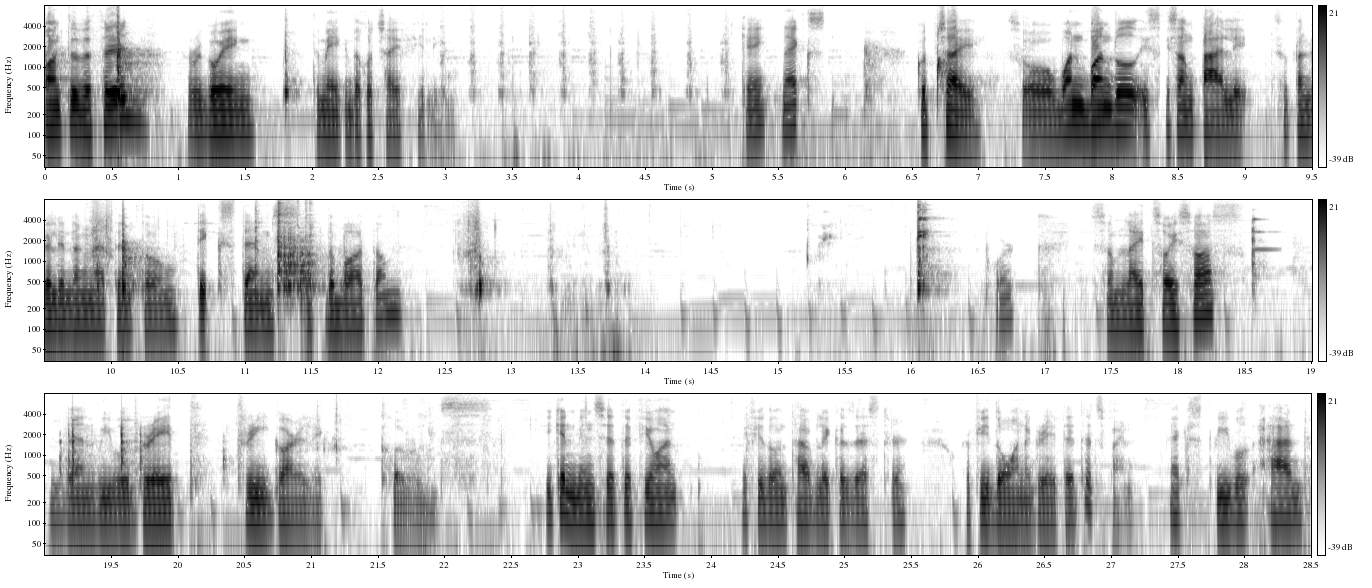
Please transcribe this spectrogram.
On to the third. We're going to make the kuchay filling. Okay, next. Kuchay. So, one bundle is isang tali. So, tanggalin lang natin tong thick stems at the bottom. Pork. Some light soy sauce. Then we will grate three garlic cloves. You can mince it if you want. If you don't have like a zester. If you don't want to grate it, that's fine. Next, we will add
